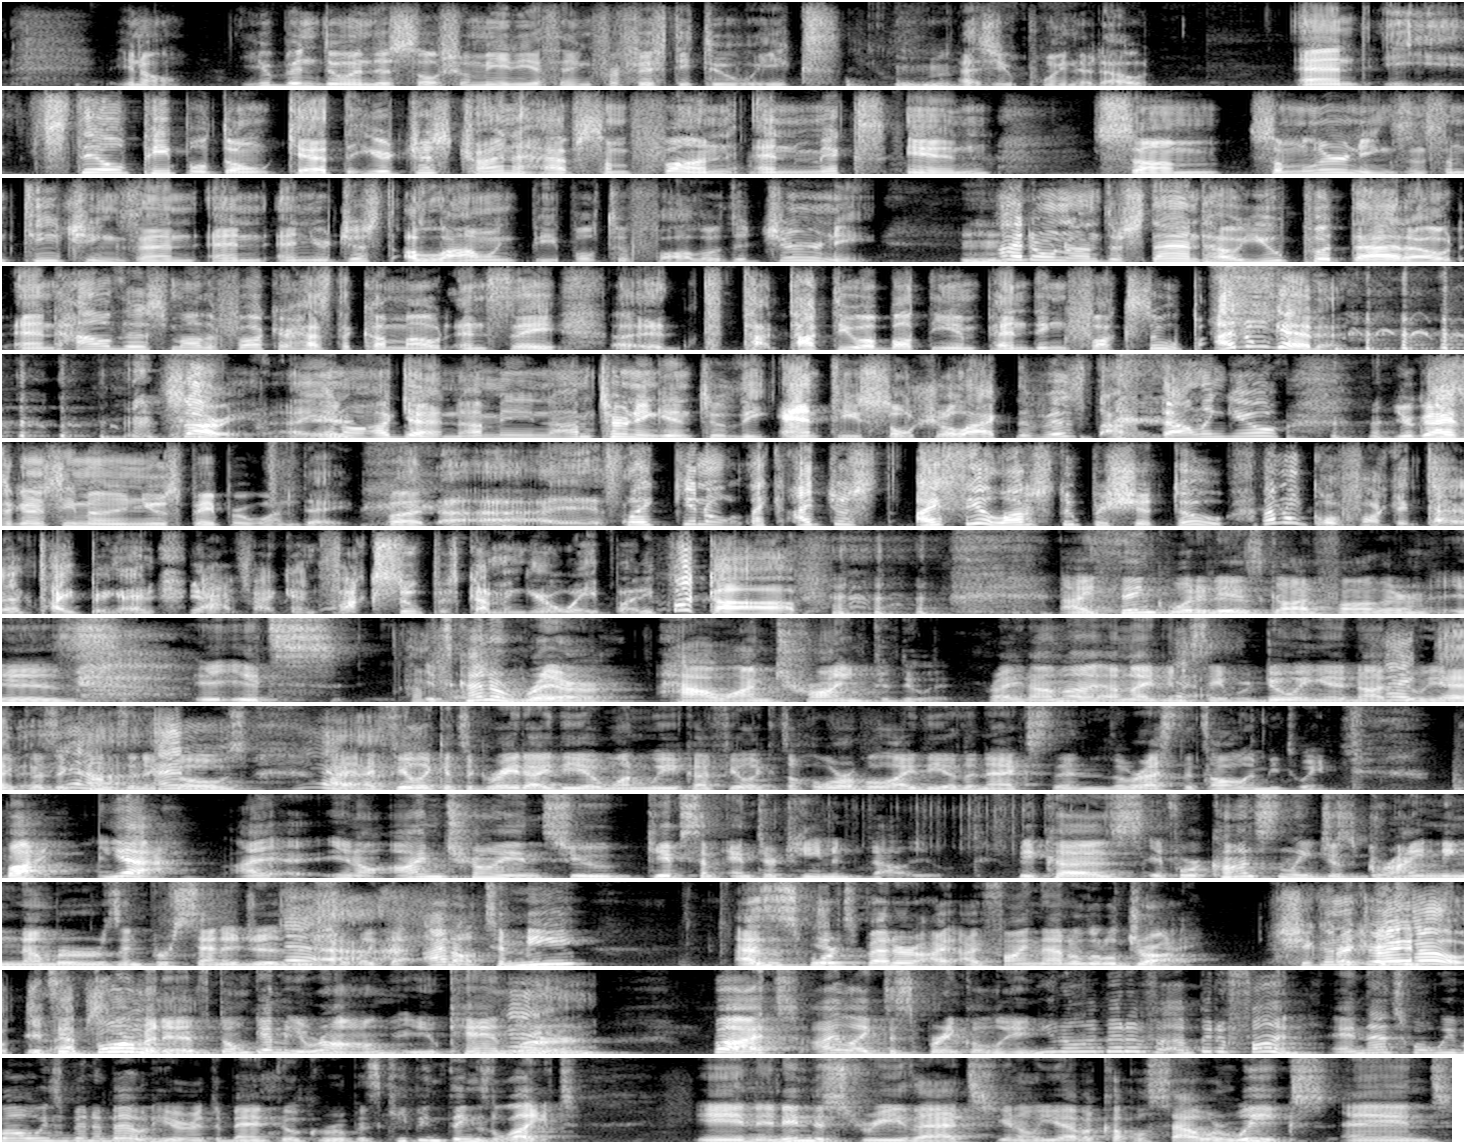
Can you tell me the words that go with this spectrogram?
you know you've been doing this social media thing for 52 weeks Mhm. as you pointed out and y- still people don't get that you're just trying to have some fun and mix in some some learnings and some teachings and and and you're just allowing people to follow the journey Mhm. I don't understand how you put that out and how this motherfucker has to come out and say, uh, t- t- talk to you about the impending fuck soup. I don't get it. Sorry. Uh, You know, again, I mean, I'm turning into the anti-social activist. I'm telling you, you guys are going to see me in a newspaper one day. But uh, it's like, you know, like I just, I see a lot of stupid shit too. I don't go fucking t- typing in, yeah, fucking fuck soup is coming your way, buddy. Fuck off. I think what it is, Godfather, is i- it's I'm it's kind of rare how I'm trying to do it. Right? I'm not. I'm not even Yeah. gonna say we're doing it, not I doing it, because it yeah, comes and it and- goes. I, I feel like it's a great idea one week. I feel like it's a horrible idea the next, and the rest it's all in between. But yeah, I you know I'm trying to give some entertainment value because if we're constantly just grinding numbers and percentages and shit like that, I don't. To me, as a sports better, I, I find that a little dry. She's gonna Right? dry it's out. It's Absolutely. informative. Don't get me wrong. You can Yeah. learn, but I like to sprinkle in, you know, a bit of a bit of fun, and that's what we've always been about here at the Banco Group is keeping things light in an industry that you know you have a couple sour weeks and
